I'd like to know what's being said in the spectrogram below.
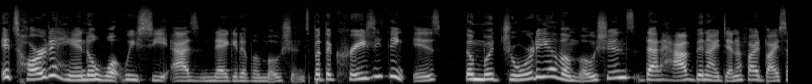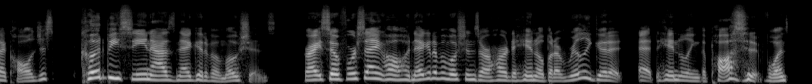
It's hard to handle what we see as negative emotions, but the crazy thing is, the majority of emotions that have been identified by psychologists could be seen as negative emotions, right? So if we're saying, oh, negative emotions are hard to handle, but I'm really good at, at handling the positive ones,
